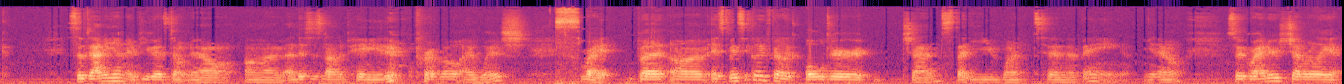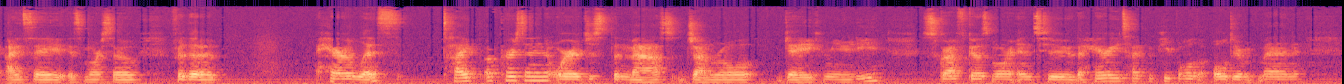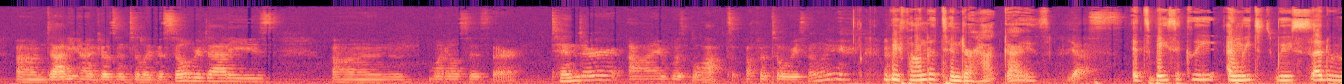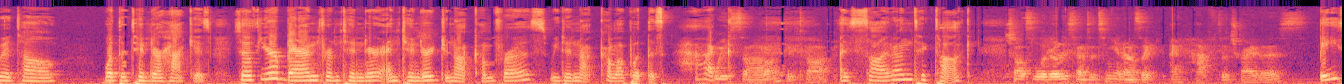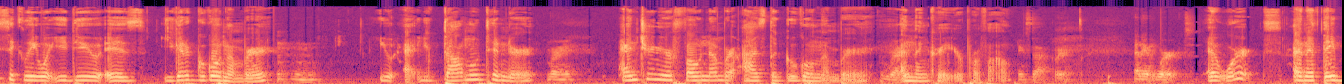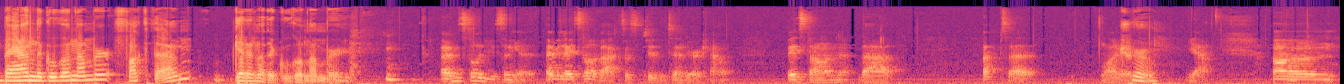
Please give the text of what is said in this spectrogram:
So Daddy Hunt, if you guys don't know, um, and this is not a paid promo, I wish. Right, but um, it's basically for like older gents that you want to bang, you know. So Grindrs generally, I'd say, is more so for the hairless type of person or just the mass general gay community. Scruff goes more into the hairy type of people, the older men. Um, Daddy Hunt goes into like the silver daddies. Um, what else is there? Tinder, I was blocked up until recently. We found a Tinder hack, guys. yes. It's basically, and we we said we would tell what the Tinder hack is. So if you're banned from Tinder and Tinder do not come for us, we did not come up with this hack. We saw it on TikTok. I saw it on TikTok. Charles literally sent it to me and I was like, I have to try this. Basically, what you do is you get a Google number, mm-hmm. you you download Tinder, Right? enter your phone number as the Google number, Right. and then create your profile. Exactly. And it worked. It works. And if they ban the Google number, fuck them. Get another Google number. I'm still using it. I mean, I still have access to the Tinder account based on that upset login. True. Yeah. Um,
